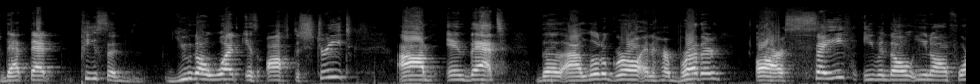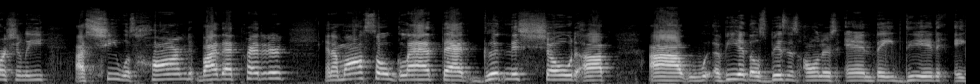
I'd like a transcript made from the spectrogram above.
that that piece of you know what is off the street, um, and that the uh, little girl and her brother are safe, even though you know unfortunately uh, she was harmed by that predator. And I'm also glad that goodness showed up uh, via those business owners, and they did a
